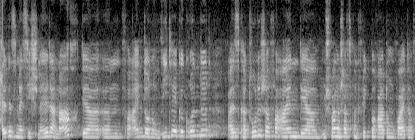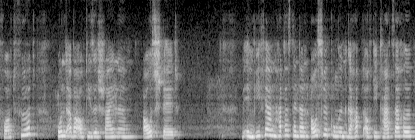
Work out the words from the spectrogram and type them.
Verhältnismäßig schnell danach der ähm, Verein Donum Vitae gegründet, als katholischer Verein, der Schwangerschaftskonfliktberatung weiter fortführt und aber auch diese Scheine ausstellt. Inwiefern hat das denn dann Auswirkungen gehabt auf die Tatsache,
